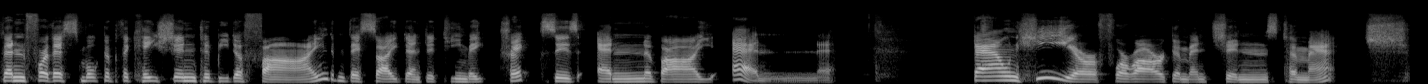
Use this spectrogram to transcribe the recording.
then for this multiplication to be defined, this identity matrix is n by n. Down here for our dimensions to match,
